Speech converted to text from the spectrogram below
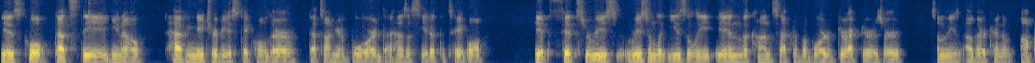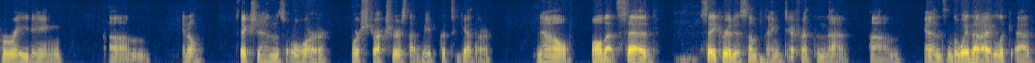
is cool. That's the you know having nature be a stakeholder that's on your board that has a seat at the table it fits reasonably easily in the concept of a board of directors or some of these other kind of operating, um, you know, fictions or or structures that we've put together. Now, all that said, sacred is something different than that. Um, and the way that I look at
